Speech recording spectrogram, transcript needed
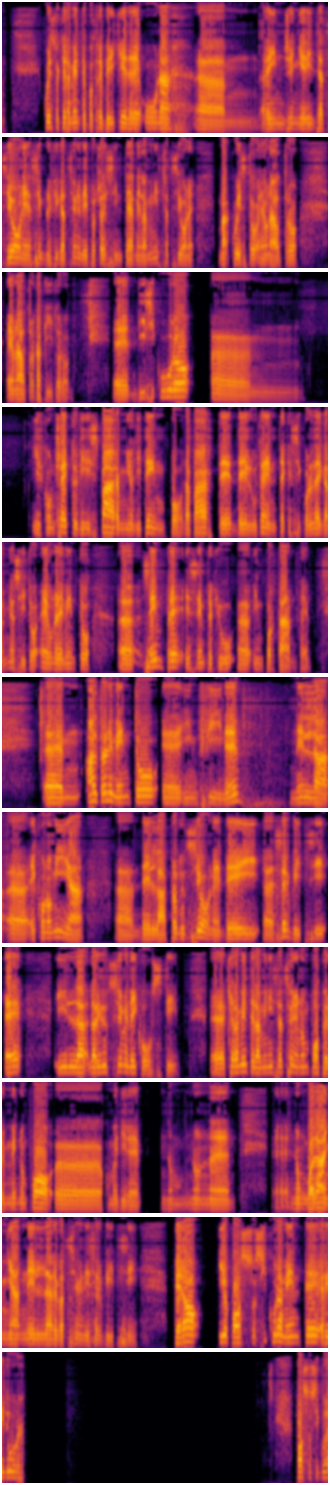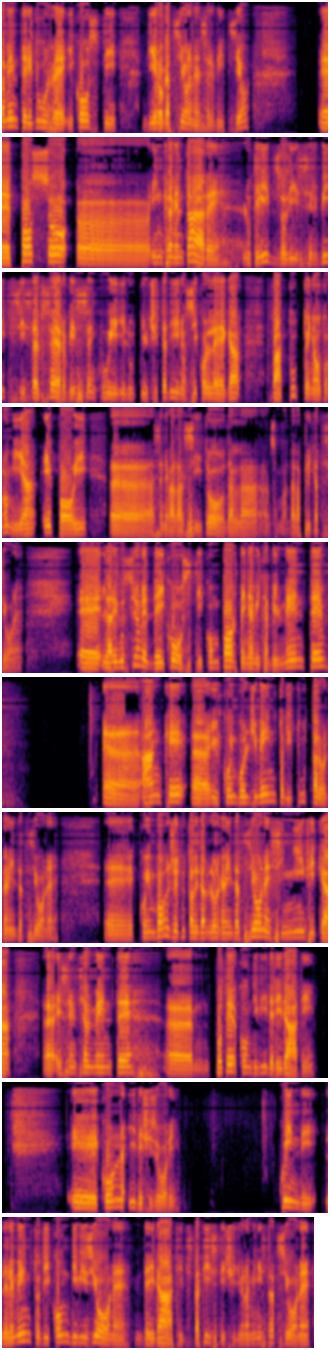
Questo chiaramente potrebbe richiedere una um, reingegnerizzazione e semplificazione dei processi interni all'amministrazione, ma questo è un altro, è un altro capitolo. Eh, di sicuro um, il concetto di risparmio di tempo da parte dell'utente che si collega al mio sito è un elemento eh, sempre e sempre più eh, importante. Um, altro elemento, eh, infine, nella eh, eh, della produzione dei eh, servizi è il, la riduzione dei costi. chiaramente l'amministrazione non può, non può come dire, non, non eh, non guadagna nell'erogazione dei servizi, però io posso sicuramente ridurre posso sicuramente ridurre i costi di erogazione del servizio, eh, posso eh, incrementare l'utilizzo di servizi self-service in cui il, il, cittadino si collega, fa tutto in autonomia e poi eh, se ne va dal sito o dall'applicazione. Eh, la riduzione dei costi comporta inevitabilmente eh, anche eh, il coinvolgimento di tutta l'organizzazione. Coinvolgere tutta l'organizzazione significa eh, essenzialmente eh, poter condividere i dati e con i decisori. Quindi l'elemento di condivisione dei dati statistici di un'amministrazione,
